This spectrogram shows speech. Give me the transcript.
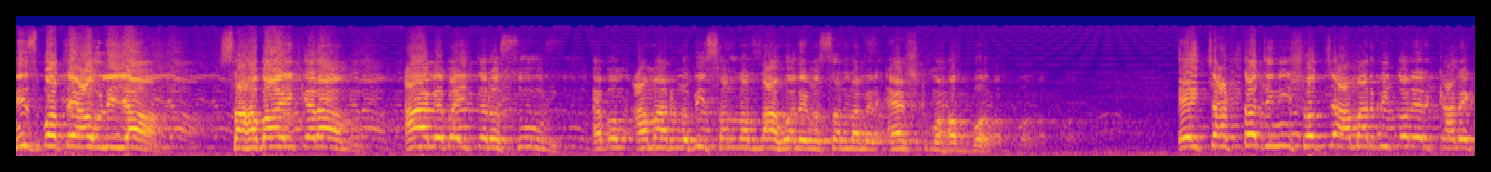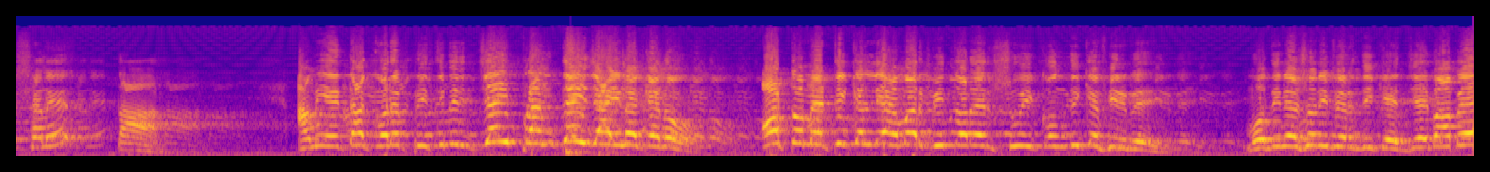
নিসবতে আউলিয়া সাহাবাই কেরাম আলে বাইতে রসুল এবং আমার নবী সাল্লাল্লাহু আলাইহি ওয়াসাল্লামের এশক মোহব্বত। এই চারটা জিনিস হচ্ছে আমার ভিতরের কানেকশনের তার। আমি এটা করে পৃথিবীর যেই প্রান্তেই যাই না কেন অটোমেটিক্যালি আমার ভিতরের সুই কোন দিকে ফিরবে? মদিনা শরীফের দিকে। যেভাবে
